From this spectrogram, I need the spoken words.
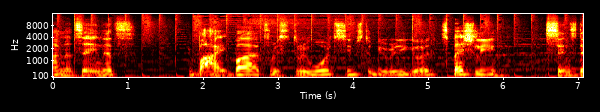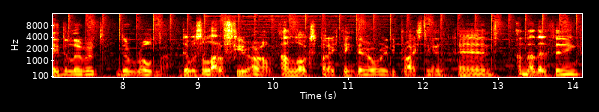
i'm not saying that's buy but risk to reward seems to be really good especially since they delivered the roadmap. There was a lot of fear around unlocks, but I think they're already priced in. And another thing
